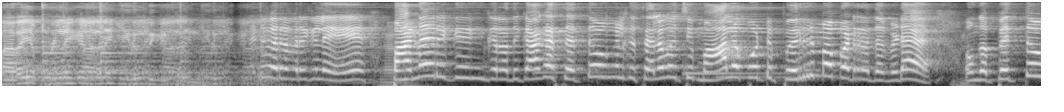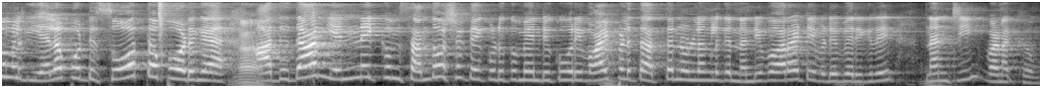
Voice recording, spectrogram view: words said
நிறைய பிள்ளைகள் இருந்துகிட்டு அவர்களே பணம் இருக்குங்கிறதுக்காக செத்தவங்களுக்கு செலவு வச்சு மாலை போட்டு பெருமைப்படுறதை விட உங்க பெத்தவங்களுக்கு இலை போட்டு சோத்த போடுங்க. அதுதான் என்னைக்கும் சந்தோஷத்தை கொடுக்கும் என்று கூறி வாய்ப்பளித்த அத்தனை உள்ளங்களுக்கு நன்றி. பாராட்டி விடைபெறுகிறேன். நன்றி வணக்கம்.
